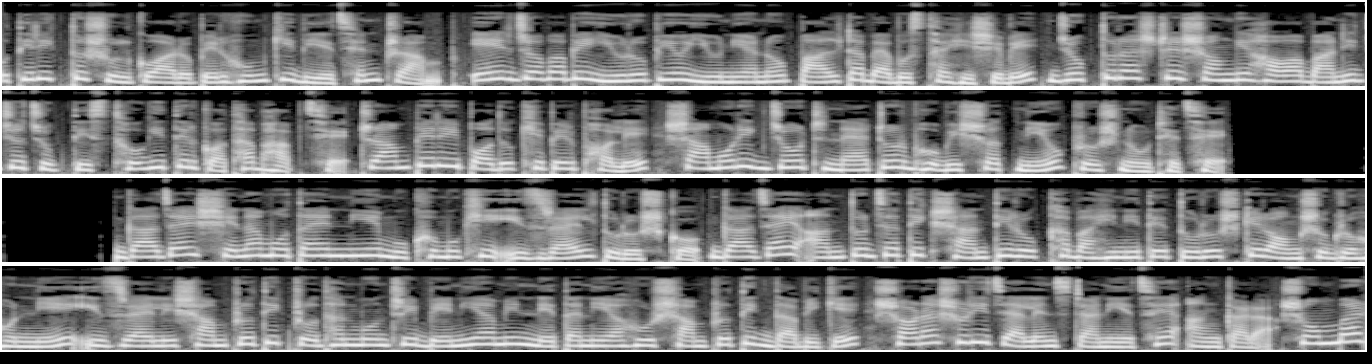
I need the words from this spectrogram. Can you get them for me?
অতিরিক্ত শুল্ক আরোপের হুমকি দিয়েছেন ট্রাম্প। এর জবাবে ইউরোপীয় ইউনিয়নও পাল্টা ব্যবস্থা হিসেবে যুক্তরাষ্ট্রের সঙ্গে হওয়া বাণিজ্য চুক্তি স্থগিতের কথা ভাবছে। ট্রাম্পের এই পদক্ষেপের ফলে সামরিক জোট ন্যাটোর ভবিষ্যৎ নিয়েও প্রশ্ন উঠেছে। গাজায় সেনা মোতায়েন নিয়ে মুখোমুখি ইসরায়েল তুরস্ক। গাজায় আন্তর্জাতিক শান্তি রক্ষা বাহিনীতে তুরস্কের অংশগ্রহণ নিয়ে ইসরায়েলি সাম্প্রতিক প্রধানমন্ত্রী বেনিয়ামিন নেতানিয়াহুর সাম্প্রতিক দাবিকে সরাসরি চ্যালেঞ্জ টানিয়েছে আঙ্কারা। সোমবার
